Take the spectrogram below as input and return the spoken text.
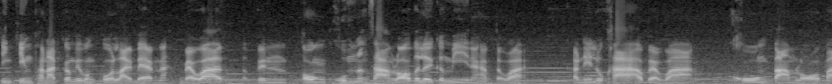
จริง ๆ พนัทก็มีบางโกนหลายแบบนะแบบว่า เป็นตรงคุมทั้ง 3 ล้อไปเลยก็มีนะครับ แต่ว่าอันนี้ลูกค้าเอาแบบว่าโค้งตามล้อไป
